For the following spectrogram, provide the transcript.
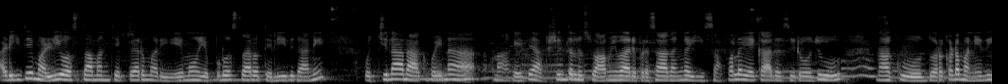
అడిగితే మళ్ళీ వస్తామని చెప్పారు. మరి ఏమో ఎప్పుడు వస్తారో తెలియదు కానీ వచ్చినా రాకపోయినా నాకైతే అక్షింతలు స్వామివారి ప్రసాదంగా ఈ సఫల ఏకాదశి రోజు నాకు దొరకడం అనేది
